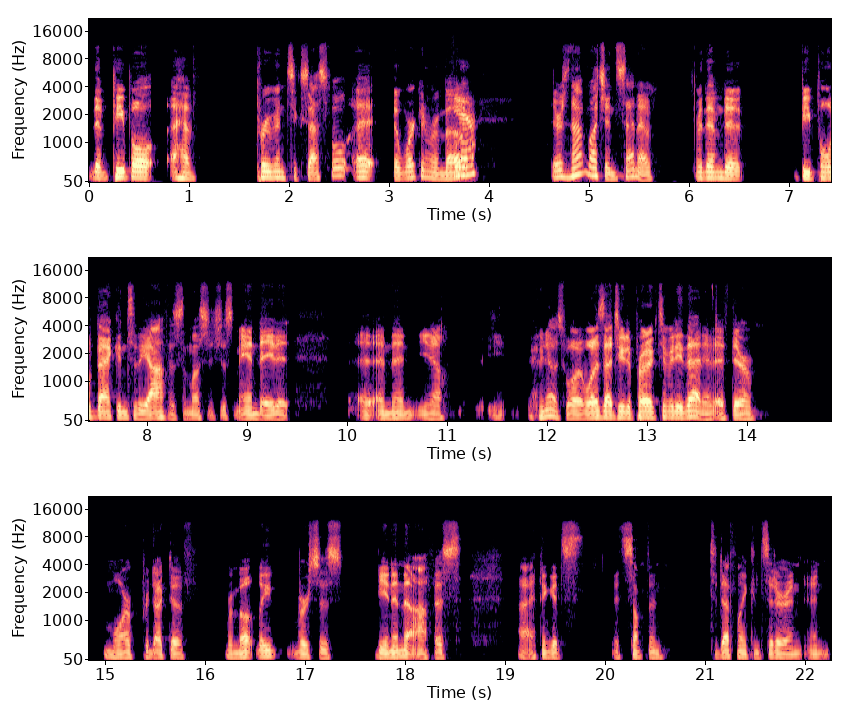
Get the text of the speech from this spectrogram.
The people have proven successful at, at working remote. Yeah. There's not much incentive for them to be pulled back into the office unless it's just mandated. And then you know, who knows what what does that do to productivity then if, if they're more productive remotely versus being in the office? I think it's it's something to definitely consider and, and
